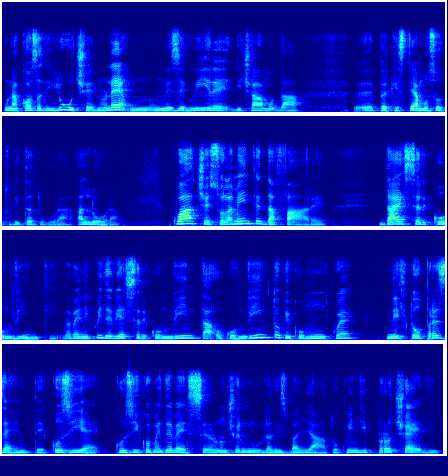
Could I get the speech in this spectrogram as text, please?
una cosa di luce, non è un, un eseguire, diciamo, da, eh, perché stiamo sotto dittatura. Allora, qua c'è solamente da fare da essere convinti, va bene? Qui devi essere convinta o convinto che comunque nel tuo presente così è, così come deve essere, non c'è nulla di sbagliato, quindi procedi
